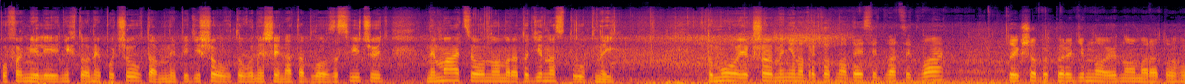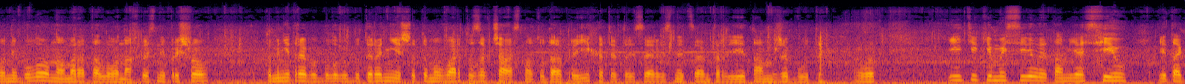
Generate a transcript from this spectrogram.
по фамілії ніхто не почув, там не підійшов, то вони ще й на табло засвідчують. Нема цього номера, тоді наступний. Тому, якщо мені, наприклад, на 10.22, то якщо б переді мною номера того не було, номера талона, хтось не прийшов, то мені треба було би бути раніше, тому варто завчасно туди приїхати, в той сервісний центр, і там вже бути. От. І тільки ми сіли, там я сів, і так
